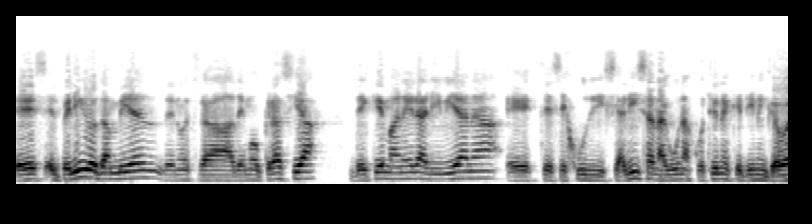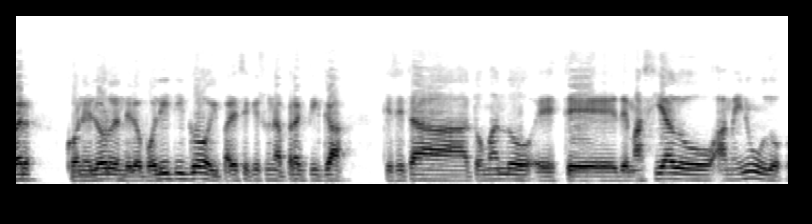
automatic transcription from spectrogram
es el peligro también de nuestra democracia, de qué manera liviana este, se judicializan algunas cuestiones que tienen que ver con el orden de lo político y parece que es una práctica que se está tomando este, demasiado a menudo.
